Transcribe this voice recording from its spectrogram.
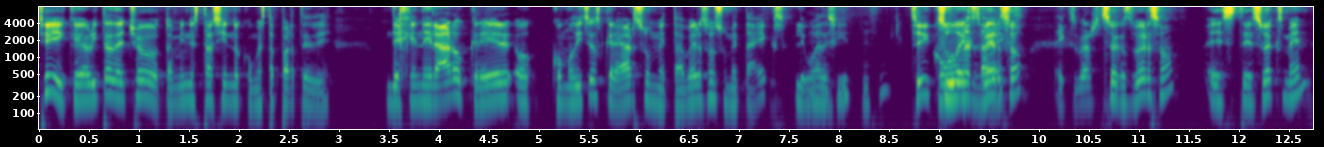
Sí, que ahorita de hecho también está haciendo como esta parte de, de generar o creer, o como dices, crear su metaverso, su meta-ex, le voy a decir. Sí, Su un exverso. meta-ex- Exverso. Su exverso, este, su X-Men.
